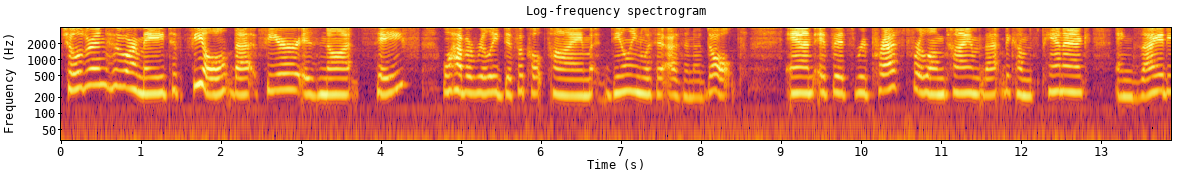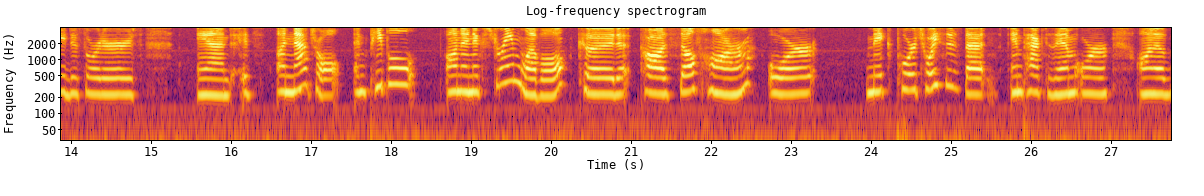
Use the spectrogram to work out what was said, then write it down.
Children who are made to feel that fear is not safe will have a really difficult time dealing with it as an adult. And if it's repressed for a long time, that becomes panic, anxiety disorders, and it's unnatural. And people on an extreme level could cause self harm or make poor choices that impact them or on a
